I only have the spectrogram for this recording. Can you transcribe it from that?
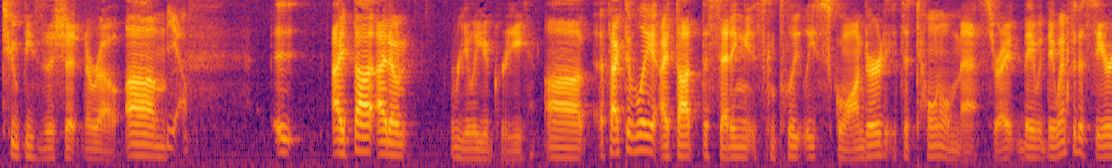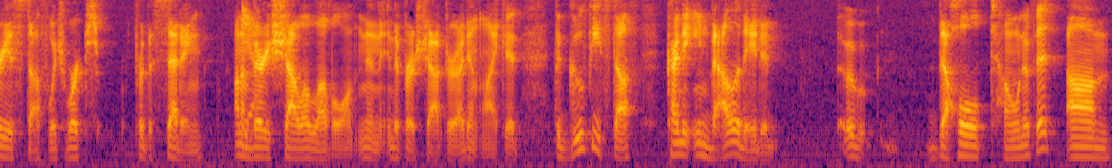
two pieces of shit in a row. Um, Yeah. I thought I don't really agree. Uh, effectively, I thought the setting is completely squandered. It's a tonal mess, right? They they went for the serious stuff, which worked for the setting on a Yeah. very shallow level. In, in the first chapter, I didn't like it. The goofy stuff kind of invalidated uh, the whole tone of it. Um,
